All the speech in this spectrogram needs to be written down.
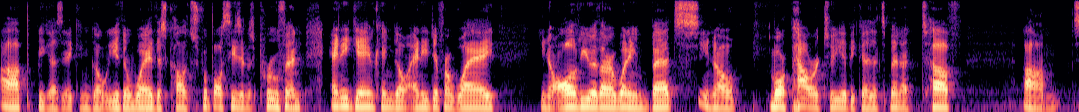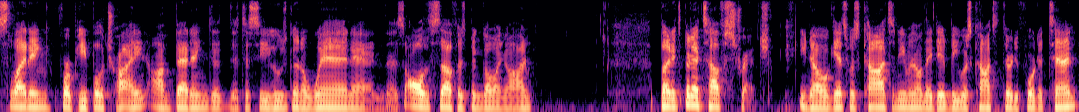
up because it can go either way. This college football season is proven any game can go any different way. You know, all of you that are winning bets, you know, more power to you because it's been a tough um, sledding for people trying on betting to, to, to see who's going to win, and all the stuff has been going on. But it's been a tough stretch, you know, against Wisconsin, even though they did beat Wisconsin 34 to 10.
